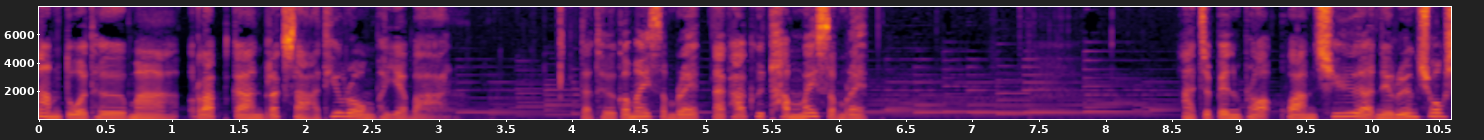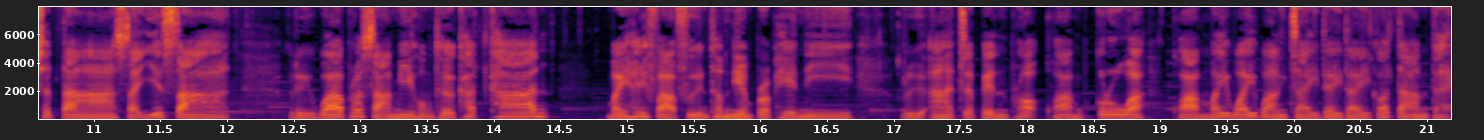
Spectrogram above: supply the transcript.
นำตัวเธอมารับการรักษาที่โรงพยาบาล แต่เธอก็ไม่สำเร็จนะคะ คือทำไม่สำเร็จ อาจจะเป็นเพราะความเชื่อในเรื่องโชคชะตาไสยศาสตร์ หรือว่าเพราะสามีของเธอคัดค้าน ไม่ให้ฝ่าฝืนธรรมเนียมประเพณี หรืออาจจะเป็นเพราะความกลัวความไม่ไว้วางใจใด ๆ ก็ตามแต่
